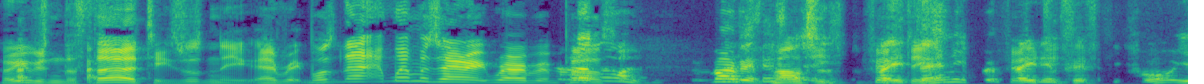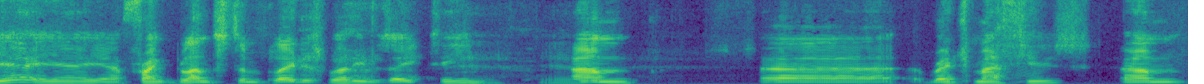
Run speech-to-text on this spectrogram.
he was in the 30s, wasn't he? Eric wasn't that, when was Eric Rabbit Parsons? Rabbit Parsons played 50s, then. He played 50s. in 54. Yeah, yeah, yeah. Frank Blunstone played as well. He was 18. Yeah. Um, uh, Reg Matthews. Um,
